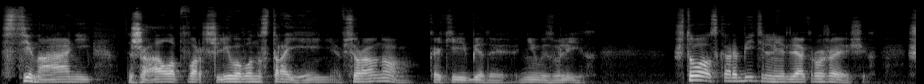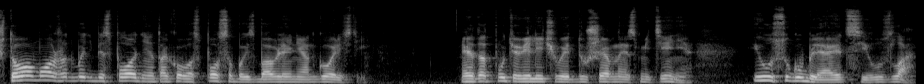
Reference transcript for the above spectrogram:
стенаний, жалоб, ворчливого настроения? Все равно, какие беды не вызвали их. Что оскорбительнее для окружающих? Что может быть бесплоднее такого способа избавления от горестей? Этот путь увеличивает душевное смятение и усугубляет силу зла.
